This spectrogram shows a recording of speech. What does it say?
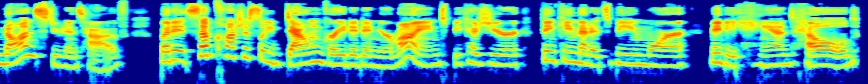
non students have, but it's subconsciously downgraded in your mind because you're thinking that it's being more maybe handheld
